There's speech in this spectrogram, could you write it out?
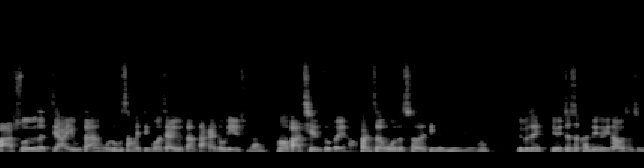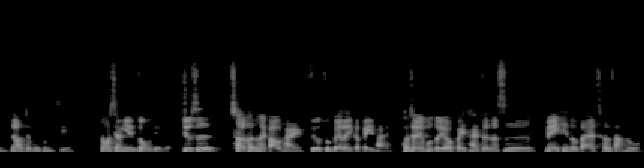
把所有的加油站，我路上会经过加油站，大概都列出来，然后把钱准备好，反正我的车一定会没有油嘛，对不对？因为这是肯定会遇到的事情，那好像没关系。那我想严重一点的，就是车可能会爆胎，所以我准备了一个备胎。好像又不对哦，备胎真的是每一天都带在车上的哦。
